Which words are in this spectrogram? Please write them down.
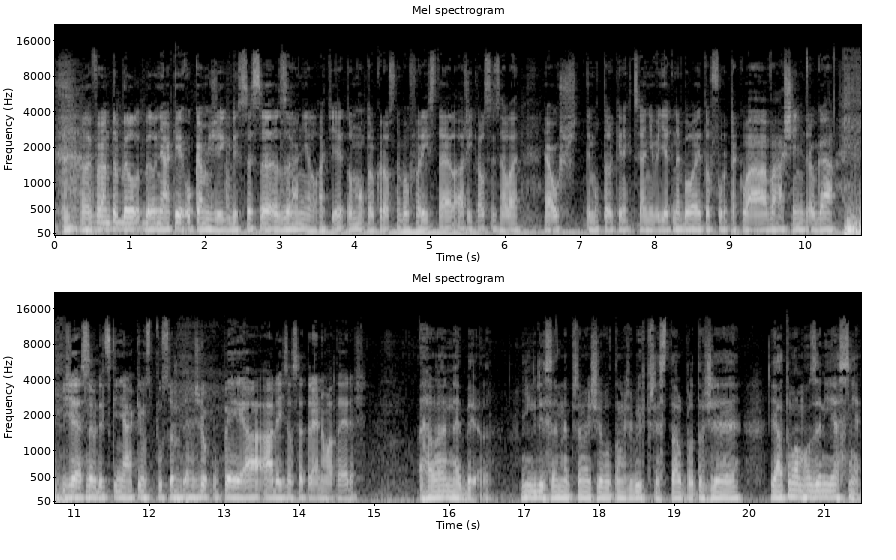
Ale Fran, to byl, byl nějaký okamžik, kdy jsi se zranil, ať je to motocross nebo freestyle a říkal si, hele, já už ty motorky nechci ani vidět, nebo je to furt taková vášeň, droga, že se vždycky nějakým způsobem jdeš do kupy a, a jdeš zase trénovat a jedeš? Hele, nebyl. Nikdy jsem nepřemýšlel o tom, že bych přestal, protože já to mám hozený jasně.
